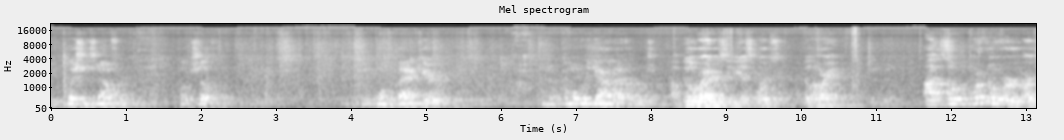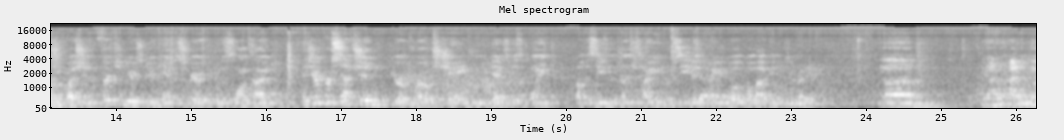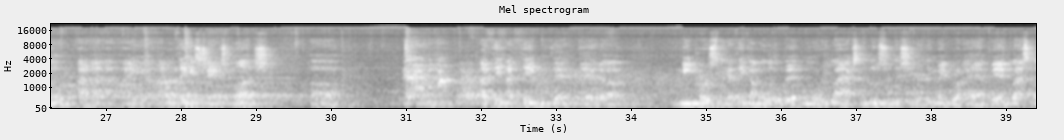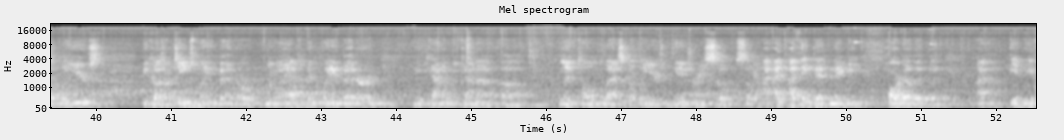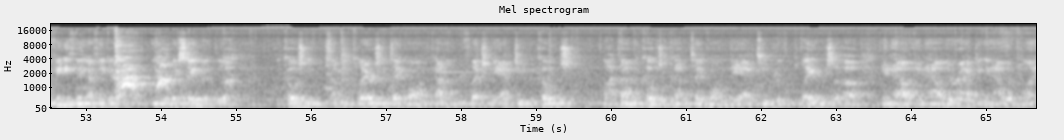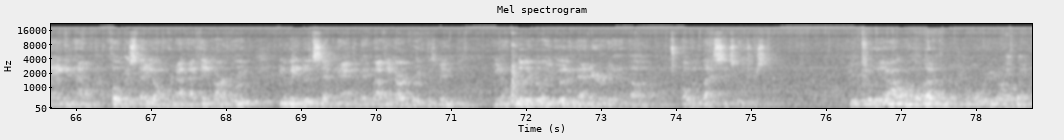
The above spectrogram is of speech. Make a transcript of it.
Any questions now for Coach Self? Anyone in the back here? And then we'll come over to the aisle afterwards. Uh, Bill Ryder, CBS Sports. Bill, how are you? Uh, so, more of an overarching question. 13 years into your Kansas career, you've been this a long time. Has your perception, your approach changed when you get to this point of the season in terms of how you perceive it, how you go, go about getting your team ready? Um, you know, I don't, I don't know. I, I, I, I, uh, I don't think it's changed much. Uh, I think, I think that, that, uh, me personally, I think I'm a little bit more relaxed and looser this year than maybe what I have been the last couple of years because our team's playing better, or, you know, have been playing better, and we kind of, we kind of, uh, limped home the last couple of years with injuries, so, so I, I, think that may be part of it, but I, if, if anything, I think, uh, you know, they say that the coach can, I mean, the players can take on kind of the reflection, the attitude of the coach. A lot of times, the coach can kind of take on the attitude of the players, uh, and how, and how they're acting, and how they're playing, and how focused they are. And I, I think our group, you know, we didn't do it second half today, but I think our group has been, you know, really, really good in that area, uh, over the last six weeks or so. You go to the aisle on the left and come over here on the right.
